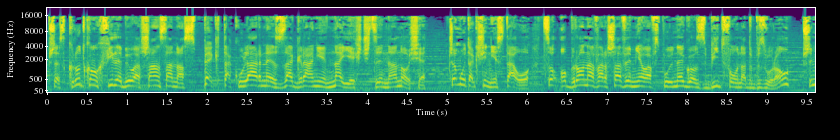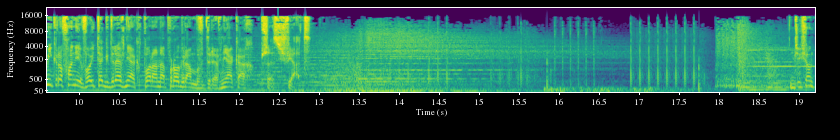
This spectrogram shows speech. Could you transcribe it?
przez krótką chwilę była szansa na spektakularne zagranie najeźdźcy na nosie. Czemu tak się nie stało? Co obrona Warszawy miała wspólnego z bitwą nad Bzurą? Przy mikrofonie Wojtek Drewniak, pora na program w Drewniakach przez świat. 10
